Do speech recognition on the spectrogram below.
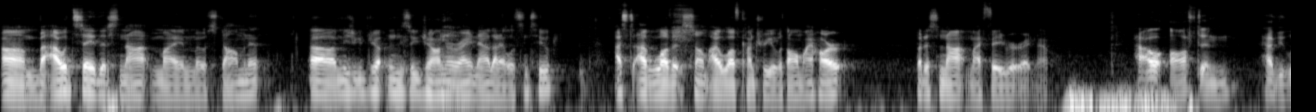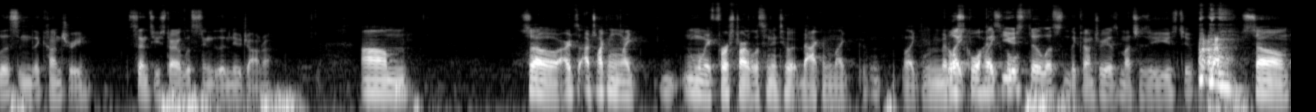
Um, but I would say that it's not my most dominant uh, music music genre right now that I listen to. I, st- I love it some. I love country with all my heart, but it's not my favorite right now. How often have you listened to country since you started listening to the new genre? Um, so are, are talking like when we first started listening to it back in like like middle like, school, high school. like school. you still listen to country as much as you used to? So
